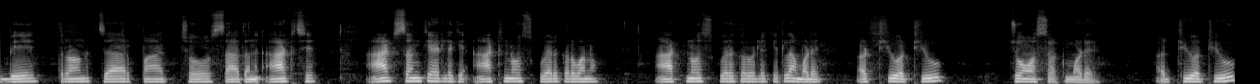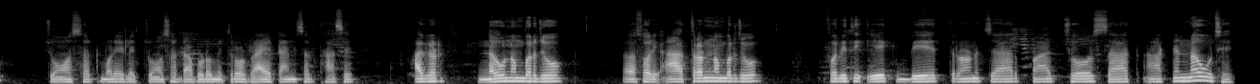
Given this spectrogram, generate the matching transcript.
બે, ત્રણ, ચાર, પાંચ, છ, સાત અને આઠ છે. આઠ સંખ્યા એટલે કે આઠનો સ્ક્વેર કરવાનો. આઠનો સ્ક્વેર કરવો એટલે કેટલા મળે? અઠ્યું અઠ્યું ચોસઠ મળે. અઠ્યું અઠ્યું, ચોસઠ મળે એટલે ચોસઠ આપણો મિત્રો રાઈટ આન્સર થશે. આગળ નવ નંબર જુઓ. સોરી આ ત્રણ નંબર જુઓ. ફરીથી એક, બે, ત્રણ, ચાર, પાંચ, છ, સાત, આઠ ને નવ છે.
